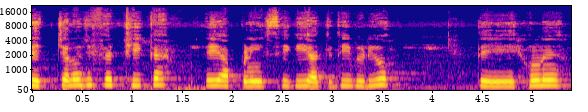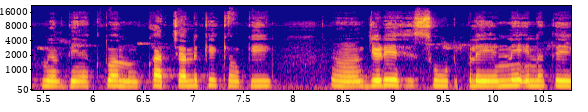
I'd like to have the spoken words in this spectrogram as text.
ਤੇ ਚਲੋ ਜੀ ਫਿਰ ਠੀਕ ਹੈ, ਇਹ ਆਪਣੀ ਸੀਗੀ ਅੱਜ ਦੀ ਵੀਡੀਓ ਤੇ ਹੁਣ ਮਿਲਦੇ ਆ ਤੁਹਾਨੂੰ ਘਰ ਚੱਲ ਕੇ ਕਿਉਂਕਿ ਜਿਹੜੇ ਇਹ ਸੂਟ ਪਲੇਨ ਨੇ ਇਹਨਾਂ ਤੇ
